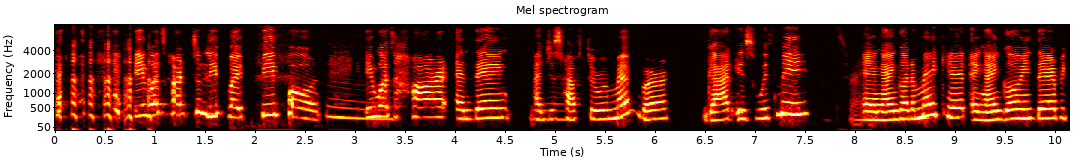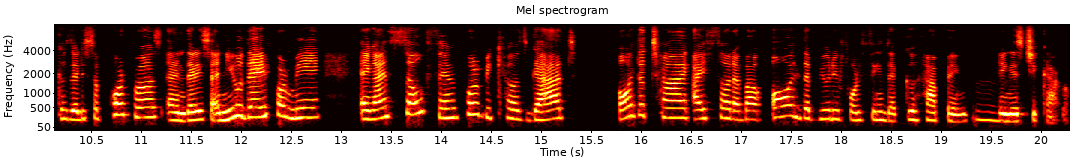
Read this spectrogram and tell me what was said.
it was hard to leave my people it was Mm. hard and then i just have to remember god is with me That's right. and i'm going to make it and i'm going there because there is a purpose and there is a new day for me and i'm so thankful because god all the time i thought about all the beautiful things that could happen Mm. in East Chicago.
